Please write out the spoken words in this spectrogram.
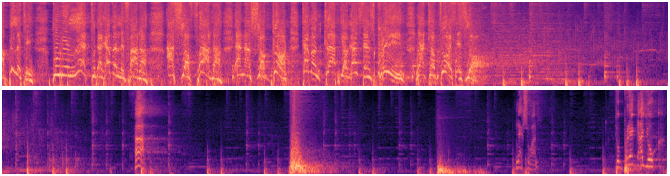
ability to relate to the Heavenly Father as your Father and as your God. Come and clap your hands and scream like your voice is yours. Next one. To break that yoke,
